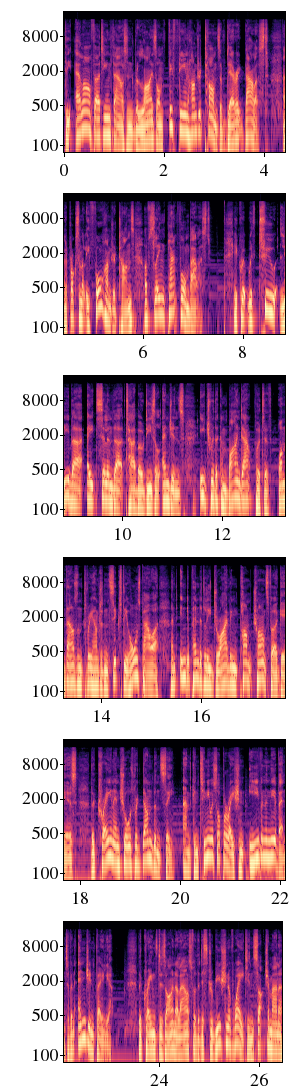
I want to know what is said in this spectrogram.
the LR13000 relies on 1500 tons of derrick ballast and approximately 400 tons of sling platform ballast. Equipped with two Liebherr 8-cylinder turbo diesel engines, each with a combined output of 1,360 horsepower and independently driving pump transfer gears, the crane ensures redundancy and continuous operation even in the event of an engine failure. The crane's design allows for the distribution of weight in such a manner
